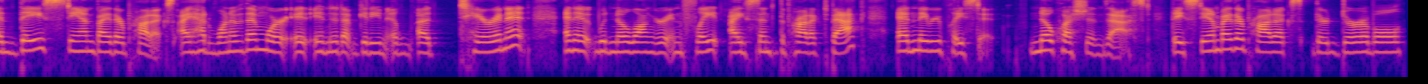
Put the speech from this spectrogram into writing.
And they stand by their products. I had one of them where it ended up getting a, a tear in it and it would no longer inflate. I sent the product back and they replaced it. No questions asked. They stand by their products, they're durable,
